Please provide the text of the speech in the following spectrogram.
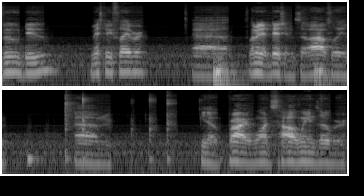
VooDEW mystery flavor. Uh, limited edition, so obviously, um, you know, probably once Halloween's over,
